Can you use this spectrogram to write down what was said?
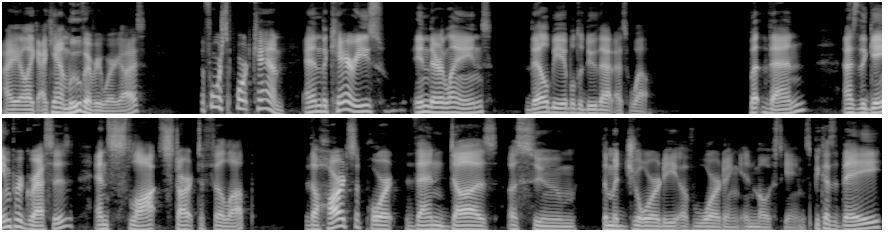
I like I can't move everywhere, guys. The four support can, and the carries in their lanes, they'll be able to do that as well. But then, as the game progresses and slots start to fill up, the hard support then does assume the majority of warding in most games because they,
